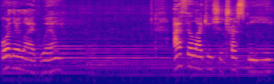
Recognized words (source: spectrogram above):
or they're like, well, I feel like you should trust me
